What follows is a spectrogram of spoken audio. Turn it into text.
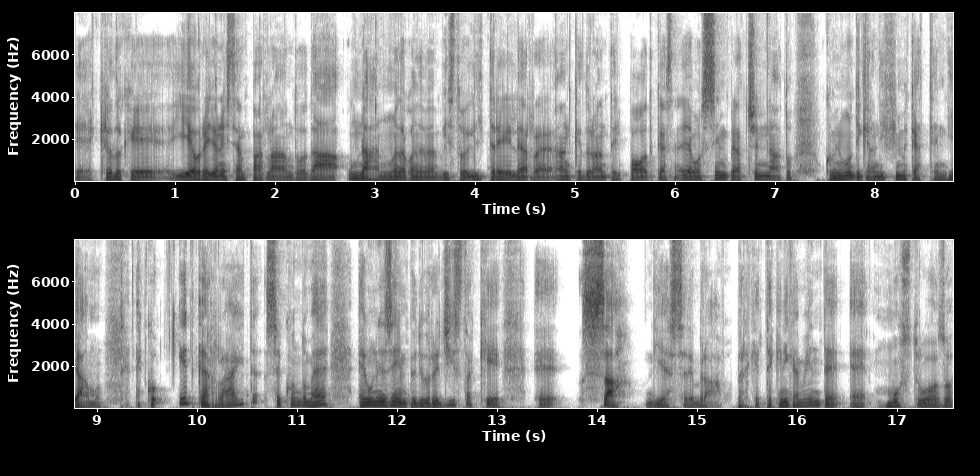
Eh, credo che io e Aurelio ne stiamo parlando da un anno, da quando abbiamo visto il trailer, anche durante il podcast, ne abbiamo sempre accennato come uno dei grandi film che attendiamo. Ecco, Edgar Wright, secondo me, è un esempio di un regista che eh, sa di essere bravo perché tecnicamente è mostruoso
